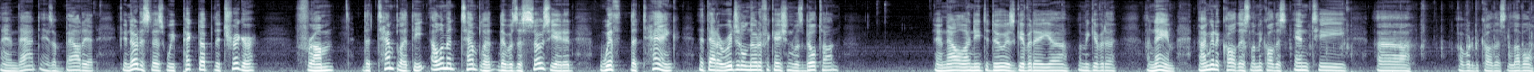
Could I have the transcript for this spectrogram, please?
And that is about it. If you notice this, we picked up the trigger from the template, the element template that was associated with the tank that that original notification was built on. And now all I need to do is give it a, uh, let me give it a, a name. Now I'm going to call this, let me call this NT, uh, what do we call this, level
